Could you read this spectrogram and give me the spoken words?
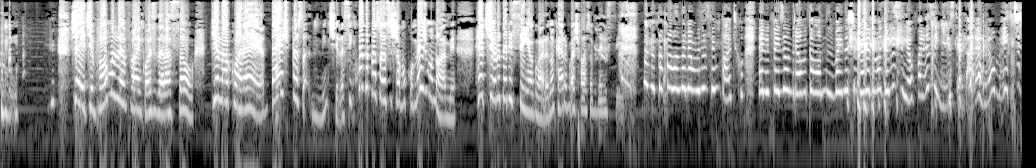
Gente, vamos levar em consideração que na Coreia 10 pessoas. Mentira, 50 pessoas se chamam com o mesmo nome. Retiro o Delicinho agora. Não quero mais falar sobre Delicinho. Mas eu tô falando, ele é muito simpático. Ele fez um drama tomando banho no chuveiro de uma Delicinho. Eu falei assim, esse cara é realmente.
